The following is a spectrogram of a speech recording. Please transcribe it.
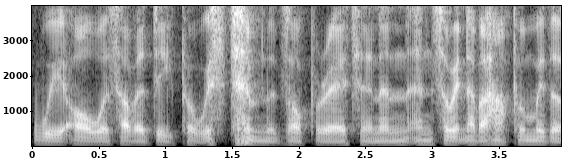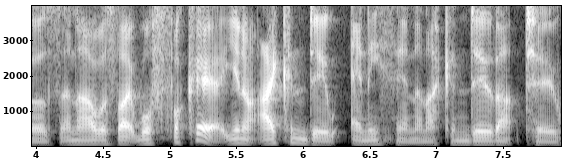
we always have a deeper wisdom that's operating, and and so it never happened with us. And I was like, well, fuck it, you know, I can do anything, and I can do that too.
